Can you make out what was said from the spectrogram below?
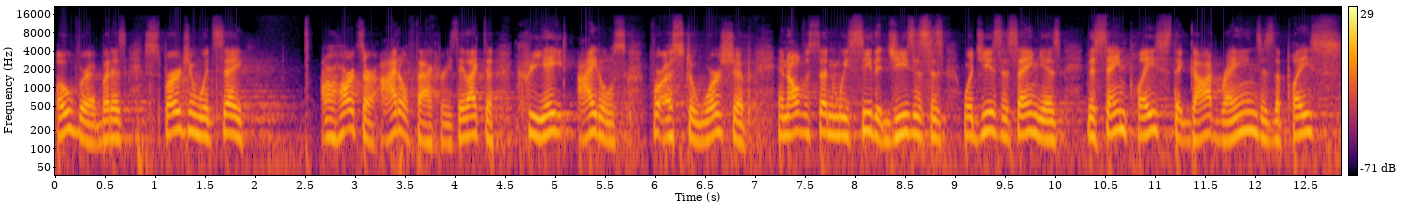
over it. But as Spurgeon would say, our hearts are idol factories. They like to create idols for us to worship. And all of a sudden we see that Jesus is what Jesus is saying is the same place that God reigns is the place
